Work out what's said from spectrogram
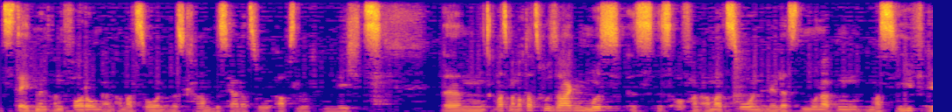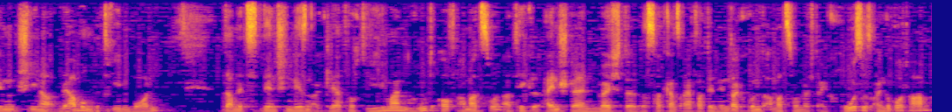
Statement-Anforderungen an Amazon und es kam bisher dazu absolut nichts. Ähm, was man noch dazu sagen muss, es ist auch von Amazon in den letzten Monaten massiv in China Werbung betrieben worden, damit den Chinesen erklärt wird, wie man gut auf Amazon Artikel einstellen möchte. Das hat ganz einfach den Hintergrund, Amazon möchte ein großes Angebot haben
